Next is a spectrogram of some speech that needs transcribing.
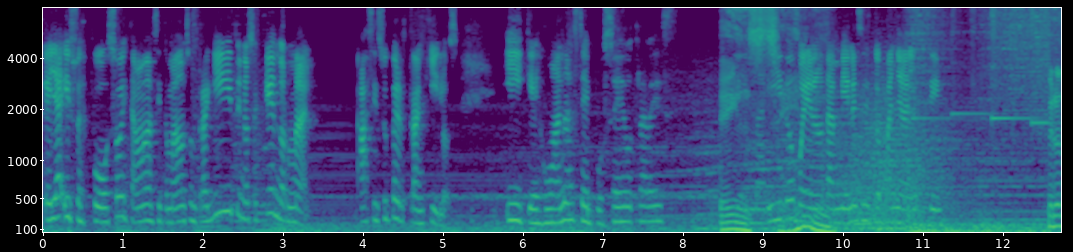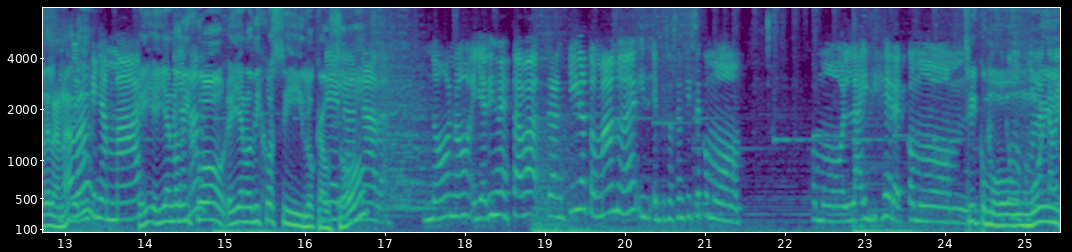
ella y su esposo estaban así tomándose un traguito y no sé qué, normal, así súper tranquilos. Y que Juana se posee otra vez. Marido, bueno, también necesitó pañales, sí. Pero de la nada. Que llamar. E- Ella no de la dijo, ella no dijo si lo de causó. la nada. No, no, ella dijo que estaba tranquila tomando ¿eh? y empezó a sentirse como como lightheaded, como Sí, como con la muy como si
